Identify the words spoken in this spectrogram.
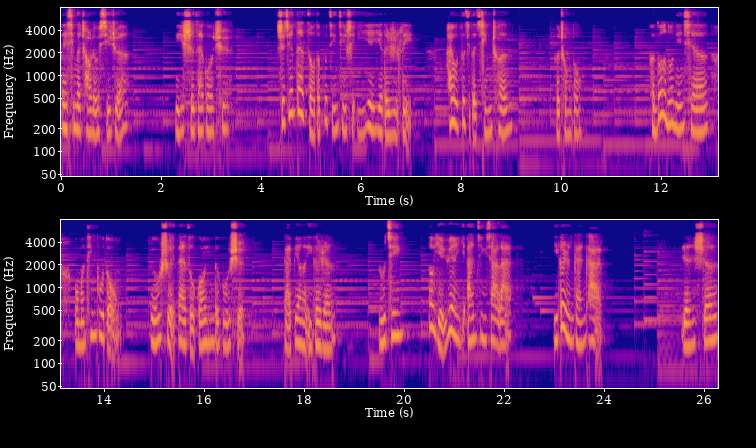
被新的潮流席卷，遗失在过去。时间带走的不仅仅是一页页的日历，还有自己的青春和冲动。很多很多年前，我们听不懂流水带走光阴的故事，改变了一个人。如今，倒也愿意安静下来，一个人感慨人生。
